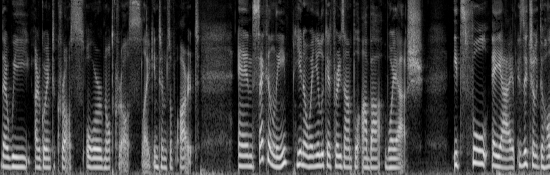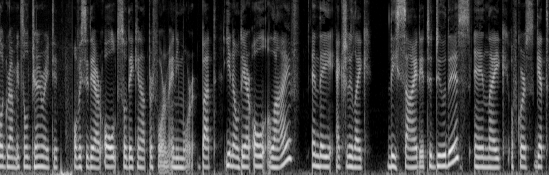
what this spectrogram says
that we are going to cross or not cross, like in terms of art? And secondly, you know, when you look at, for example, ABBA Voyage, it's full AI. It's literally the hologram, it's all generated. Obviously, they are old, so they cannot perform anymore. But, you know, they are all alive and they actually like decided to do this and, like, of course, get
